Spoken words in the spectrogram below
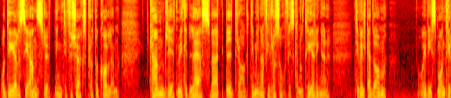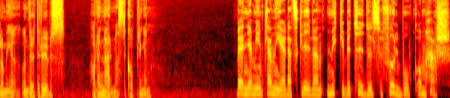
och dels i anslutning till försöksprotokollen kan bli ett mycket läsvärt bidrag till mina filosofiska noteringar till vilka de, och i viss mån till och med under ett rus, har den närmaste kopplingen. Benjamin planerade att skriva en mycket betydelsefull bok om hash.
